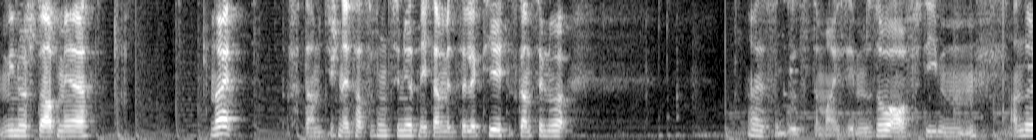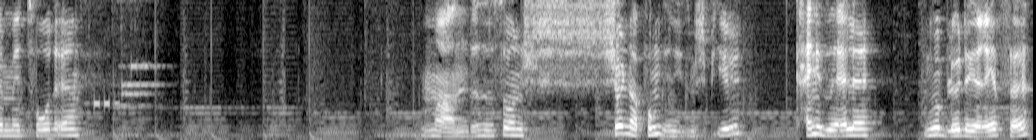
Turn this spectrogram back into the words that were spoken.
Minusstab mehr. Nein, Verdammt, die Schnelltaste funktioniert nicht, damit selektiere ich das Ganze nur. Also gut, dann mache ich es eben so auf die andere Methode. Mann, das ist so ein schöner Punkt in diesem Spiel. Keine Duelle, nur blöde Rätsel.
